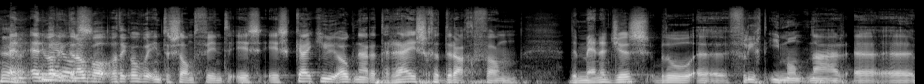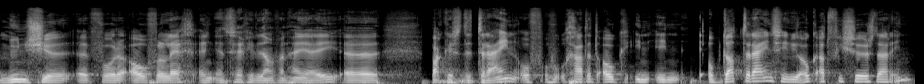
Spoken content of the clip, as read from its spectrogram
En, en wat, ik dan ook wel, wat ik ook wel interessant vind, is, is kijken jullie ook naar het reisgedrag van de managers? Ik bedoel, uh, vliegt iemand naar uh, München voor een overleg en, en zeggen jullie dan van, hé, hey, hey, pak eens de trein? Of hoe gaat het ook in, in, op dat terrein? Zijn jullie ook adviseurs daarin?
